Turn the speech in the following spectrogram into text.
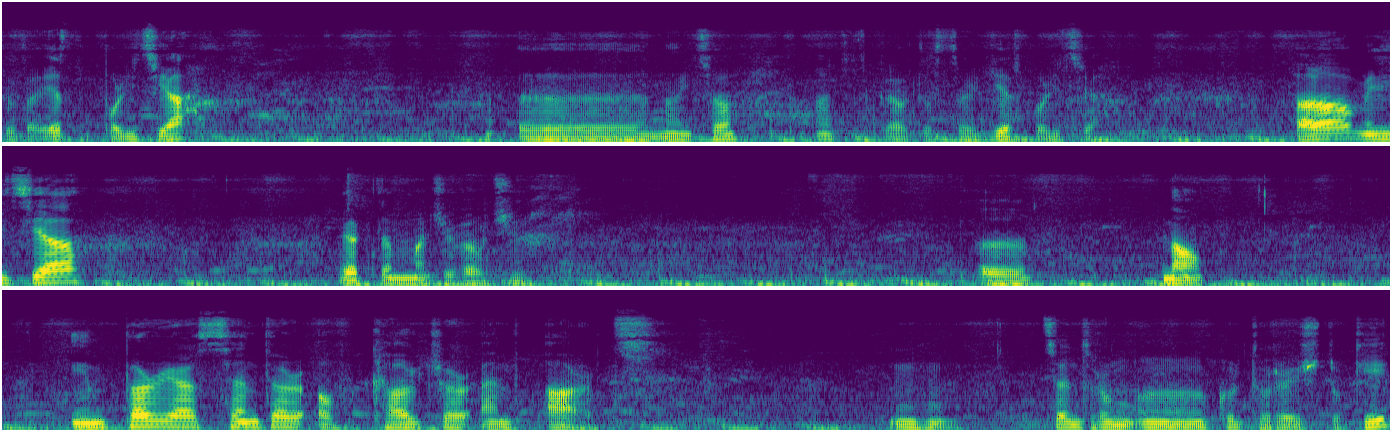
tutaj jest policja. E, no i co? A, tu tylko. Gdzie jest policja? Halo, milicja? Jak tam macie w aucie? E, no. Imperial Center of Culture and Arts. Mhm. Centrum e, Kultury i Sztuki.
